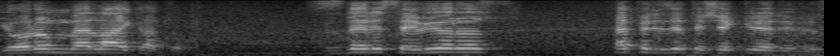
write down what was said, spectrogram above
yorum ve like atın. Sizleri seviyoruz. Hepinize teşekkür ediyoruz.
